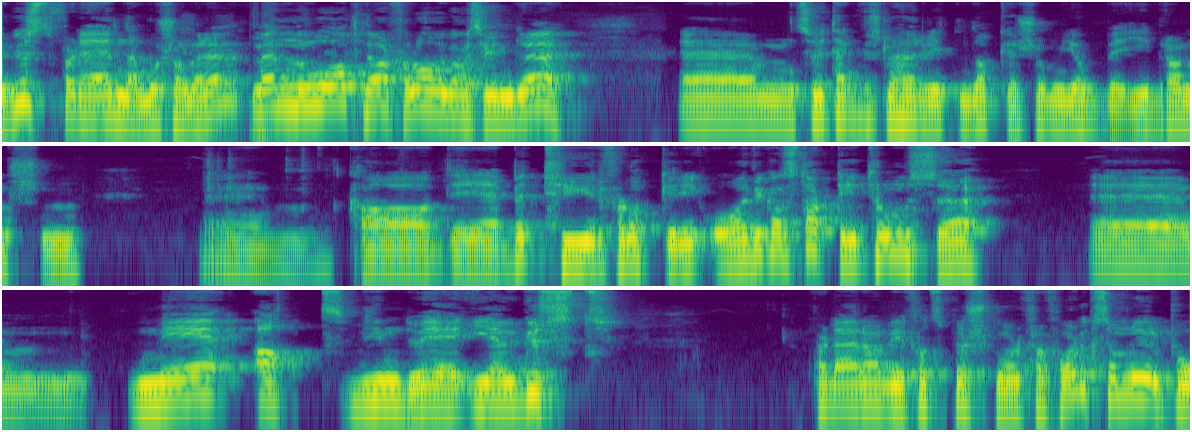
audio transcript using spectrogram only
august, for det er enda morsommere. Men nå åpner i hvert fall overgangsvinduet, um, så vi tenkte vi skulle høre litt med dere som jobber i bransjen, um, hva det betyr for dere i år. Vi kan starte i Tromsø med at vinduet er i august. For Der har vi fått spørsmål fra folk som lurer på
